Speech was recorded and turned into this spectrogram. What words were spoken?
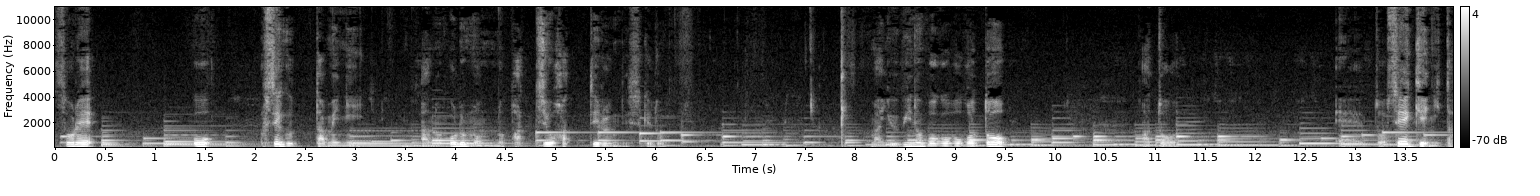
それを防ぐためにあのホルモンのパッチを貼ってるんですけど、まあ、指のボコボコとあと,、えーと、整形に行った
